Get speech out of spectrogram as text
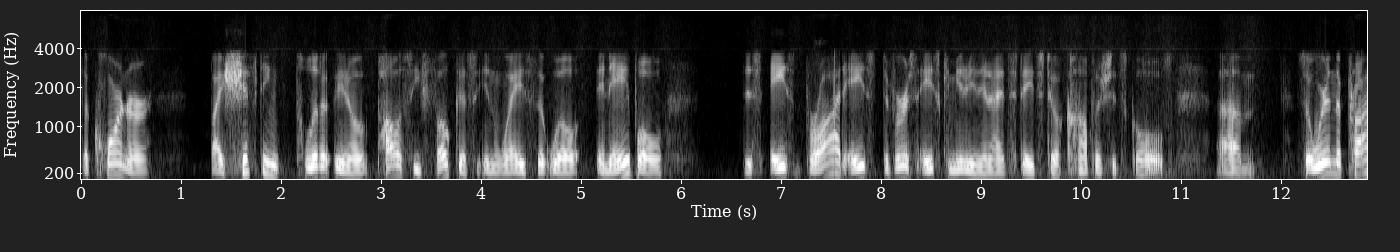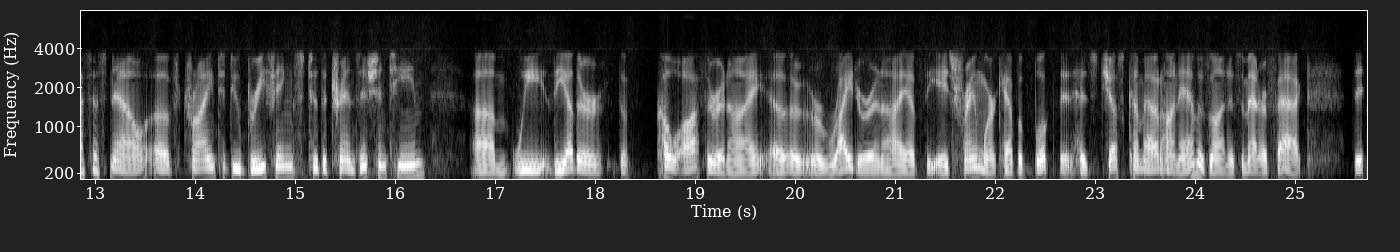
the corner by shifting politi- you know, policy focus in ways that will enable this ACE, broad ACE, diverse ACE community in the United States to accomplish its goals. Um, so we're in the process now of trying to do briefings to the transition team. Um, we, the other, the co-author and I, uh, or writer and I of the ACE framework, have a book that has just come out on Amazon, as a matter of fact, that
